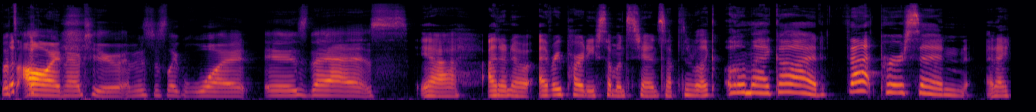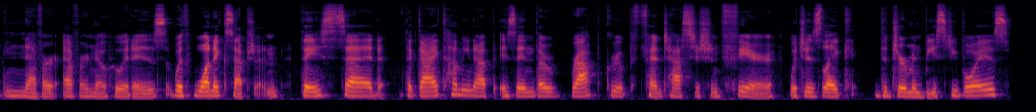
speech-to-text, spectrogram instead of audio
That's all I know too. And it's just like, what is this? Yeah, I don't know. Every party, someone stands up and they're like, oh my god, that person. And I never, ever know who it is, with one exception. They said the guy coming up is in the rap group Fantastischen Vier, which is like the German Beastie Boys.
